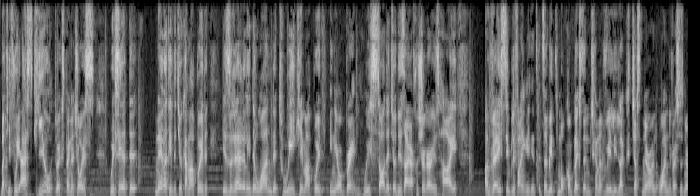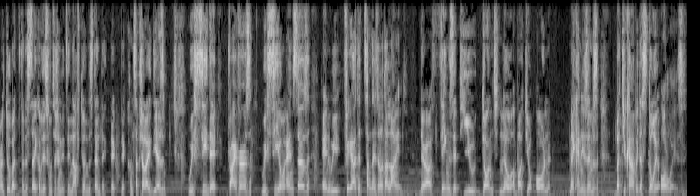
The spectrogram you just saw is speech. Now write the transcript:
But if we ask you to explain a choice, we see that the narrative that you come up with is rarely the one that we came up with in your brain. We saw that your desire for sugar is high. I'm very simplifying it. It's a bit more complex than kind of really like just neuron one versus neuron two. But for the sake of this conversation, it's enough to understand the, the, the conceptual ideas. We see the drivers, we see your answers, and we figure out that sometimes they're not aligned. There are things that you don't know about your own mechanisms, but you come up with a story always.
